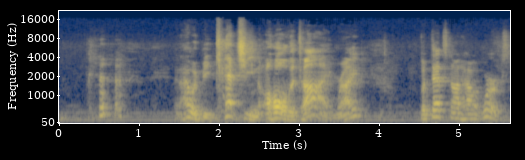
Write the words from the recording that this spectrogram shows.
and I would be catching all the time, right? But that's not how it works.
